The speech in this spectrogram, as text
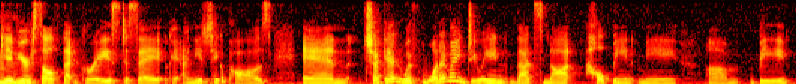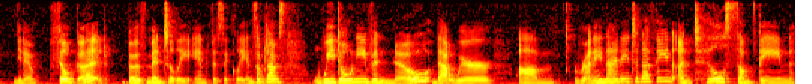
give yourself that grace to say okay i need to take a pause and check in with what am i doing that's not helping me um, be you know feel good both mentally and physically. And sometimes we don't even know that we're um, running 90 to nothing until something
